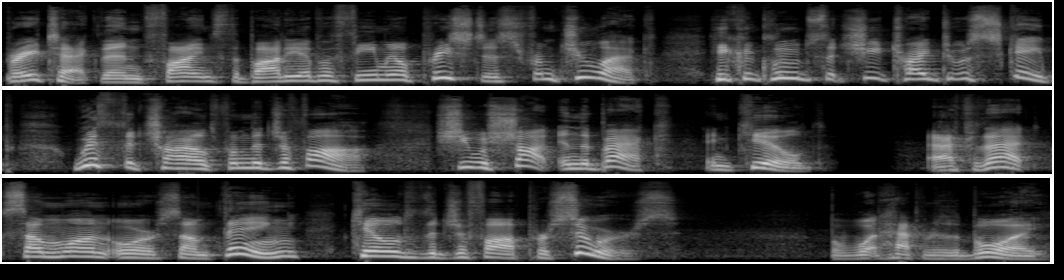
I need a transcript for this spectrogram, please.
Bra'tac then finds the body of a female priestess from Chulak. He concludes that she tried to escape with the child from the Jaffa. She was shot in the back and killed. After that, someone or something killed the Jaffa pursuers. But what happened to the boy,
